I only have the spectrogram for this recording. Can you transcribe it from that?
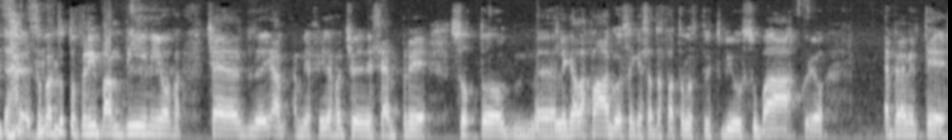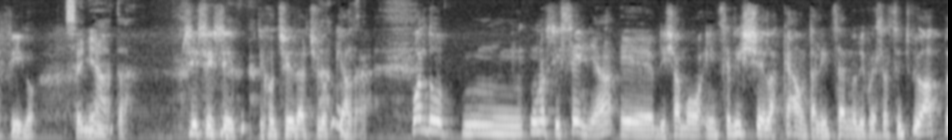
Soprattutto per i bambini cioè, a, a, mia figlia faccio vedere sempre sotto mh, mm, le Galapagos che è stato fatto lo street view subacqueo. È veramente figo. Segnata sì, sì, sì, ti consiglio di darci un'occhiata. Quando mh, uno si segna e diciamo inserisce l'account all'interno di questa Street View app,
